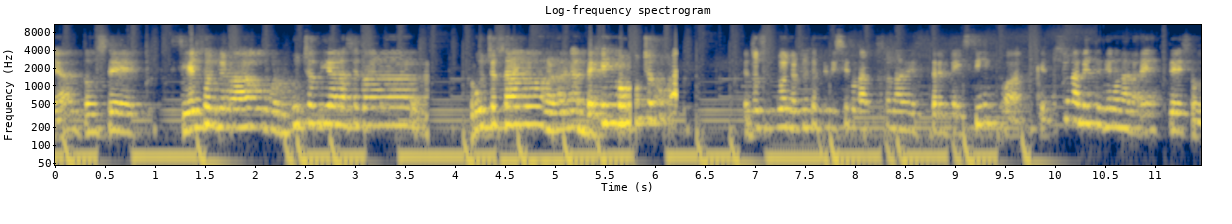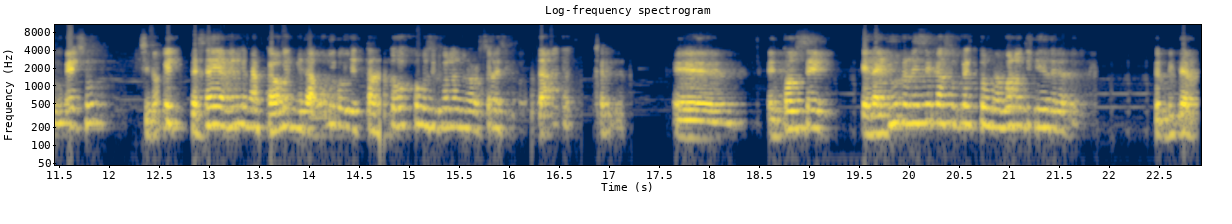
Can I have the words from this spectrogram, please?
¿ya? Entonces, si eso yo lo hago por muchos días a la semana, muchos años, a envejezco mucho. Entonces tú de repente te una persona de 35 años que no solamente tiene una aparente sobrepeso, sino que empezáis a verle marcadores metabólicos y están todos como si fueran una persona de 50 años. Eh, entonces, el ayuno en ese caso presta una buena utilidad terapéutica. Permite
